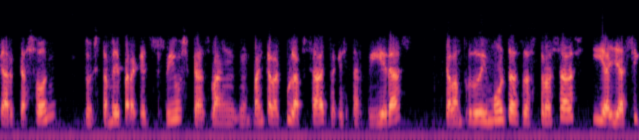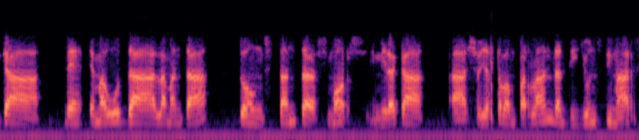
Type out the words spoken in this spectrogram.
Carcassonne, doncs també per aquests rius que es van, van quedar col·lapsats, aquestes rieres, que van produir moltes destrosses i allà sí que bé, hem hagut de lamentar doncs, tantes morts. I mira que això ja estàvem parlant del dilluns dimarts,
